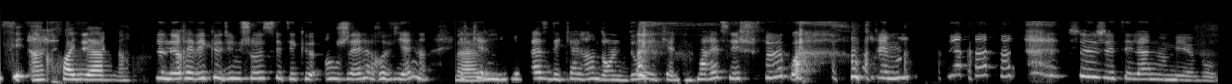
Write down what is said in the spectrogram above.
c'est incroyable. Je ne rêvais que d'une chose, c'était que Angèle revienne et bah qu'elle me fasse des câlins dans le dos et qu'elle me caresse les cheveux, quoi. Vraiment. J'étais là, non mais euh, bon,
